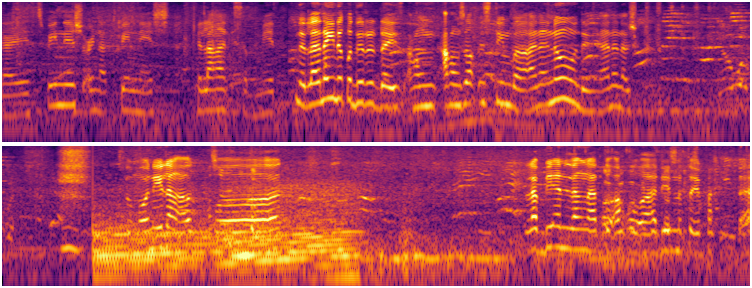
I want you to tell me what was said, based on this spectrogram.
guys. Finish or not finish, kailangan i-submit. Nalanay na ko dito, guys. Akong, akong self-esteem ba? Ano, ano? Then, ano na. So, mo lang output. Labian lang nato ako, ah. Di na to ipakita.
